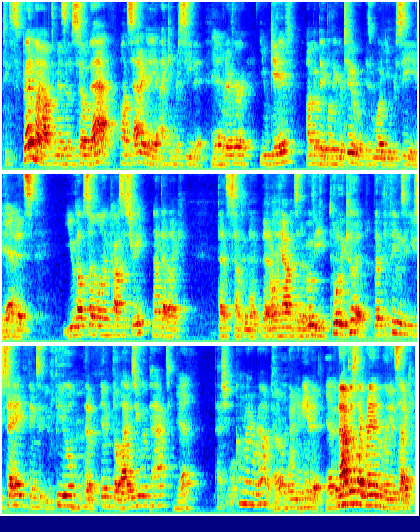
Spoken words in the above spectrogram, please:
to spread my optimism, so that on Saturday I can receive it. Yeah. Whatever you give, I'm a big believer too, is what you receive. Yeah. It's you help someone cross the street. Not that like that's something that, that only happens in a movie. Totally could, but the things that you say, the things that you feel, Mhm. the the lives you impact, Yeah. That shit will come right around Totally. when you need it. Yeah. Not just like randomly. It's like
